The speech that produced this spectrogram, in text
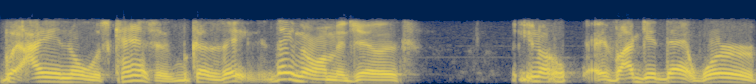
but i didn't know it was cancer because they they know i'm in jail you know if i get that word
